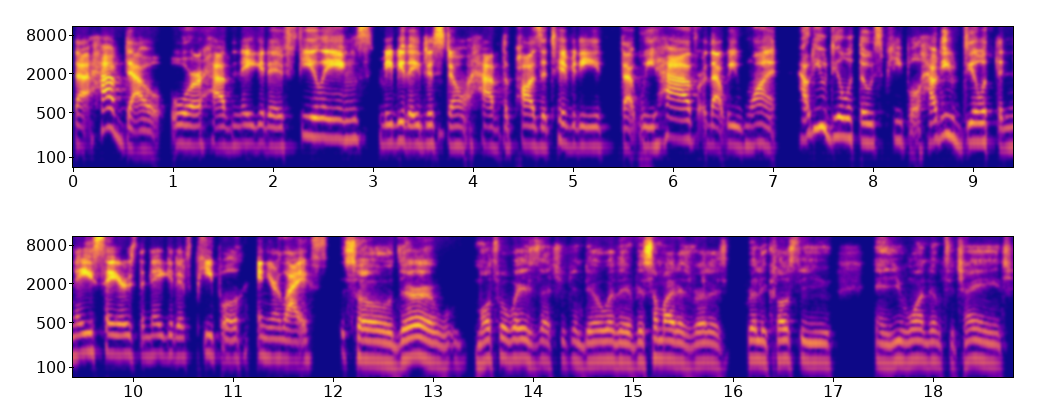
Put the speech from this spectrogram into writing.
that have doubt or have negative feelings. Maybe they just don't have the positivity that we have or that we want. How do you deal with those people? How do you deal with the naysayers, the negative people in your life? So there are multiple ways that you can deal with it. If it's somebody that's really, really close to you and you want them to change,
